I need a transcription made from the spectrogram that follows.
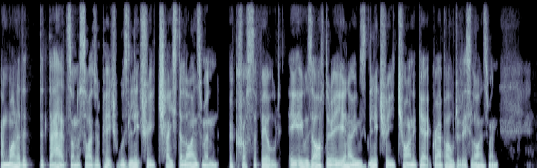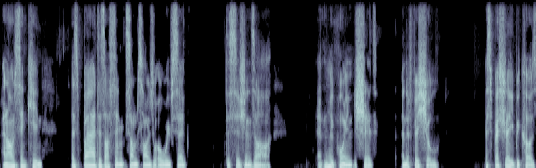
and one of the the dads on the side of the pitch was literally chased a linesman across the field. He, he was after it, you know, he was literally trying to get grab hold of this linesman, and I was thinking, as bad as I think sometimes what all we've said decisions are, at no point should an official, especially because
